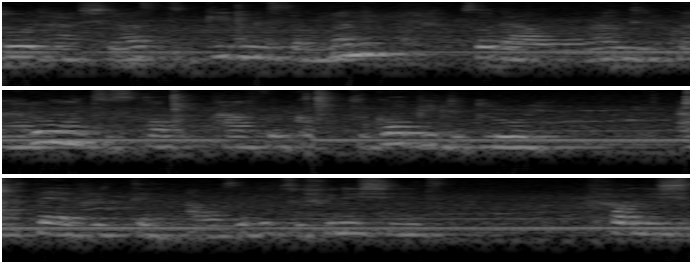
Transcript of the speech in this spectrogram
told her she has to give me some money so that I will run it because I don't want to stop halfway. To God be the glory. After everything, I was able to finish it, furnish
